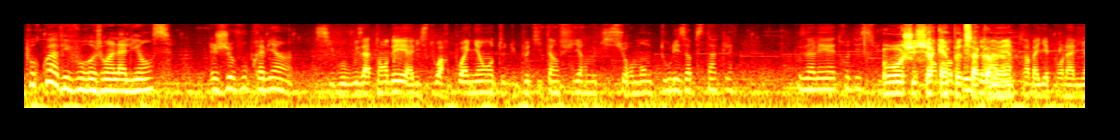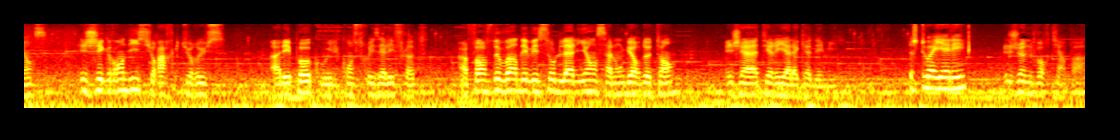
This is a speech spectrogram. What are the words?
Pourquoi avez-vous rejoint l'Alliance? Je vous préviens, si vous vous attendez à l'histoire poignante du petit infirme qui surmonte tous les obstacles, vous allez être déçus. Oh, je suis sûr qu'il y a un peu de ça L'entreprise quand ma même. mère travaillait pour l'Alliance. J'ai grandi sur Arcturus, à l'époque où ils construisaient les flottes. À force de voir des vaisseaux de l'Alliance à longueur de temps, j'ai atterri à l'Académie. Je dois y aller Je ne vous retiens pas.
